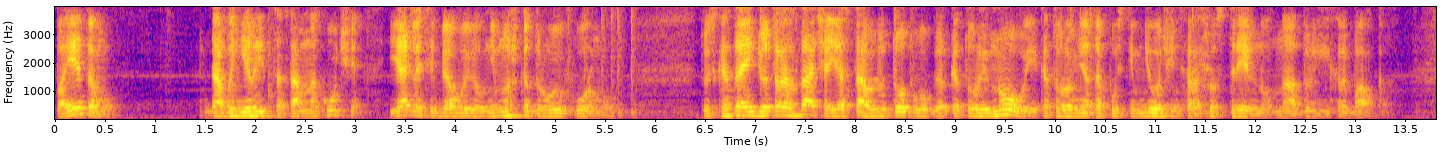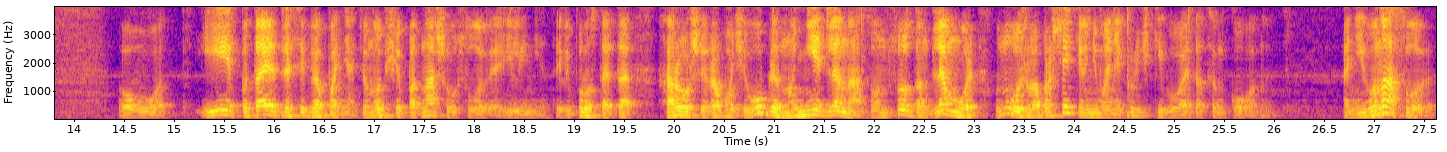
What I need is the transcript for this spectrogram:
Поэтому, дабы не рыться там на куче, я для себя вывел немножко другую формулу. То есть, когда идет раздача, я ставлю тот воблер, который новый, который у меня, допустим, не очень хорошо стрельнул на других рыбалках. Вот. И пытаясь для себя понять, он вообще под наши условия или нет. Или просто это хороший рабочий воблер, но не для нас. Он создан для моря. Ну, вы же обращайте внимание, крючки бывают оцинкованные. Они у нас ловят.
